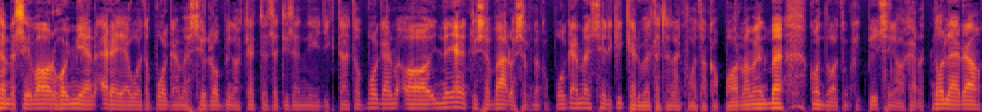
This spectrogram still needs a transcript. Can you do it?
nem beszélve arról, hogy milyen ereje volt a polgármesteri lobbynak 2014-ig. Tehát a, polgár, a jelentősebb városoknak a polgármesteri kikerülhetetlenek voltak a parlamentbe. Gondoltunk itt Pécsényi akár a Nollerre,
